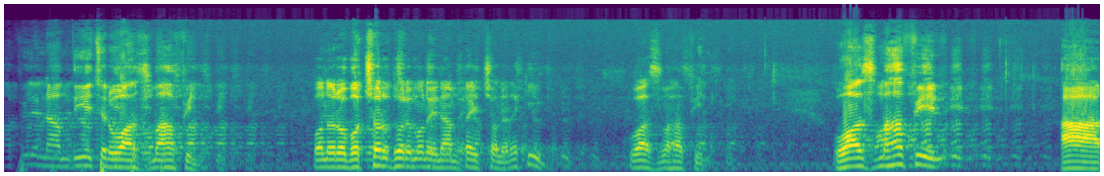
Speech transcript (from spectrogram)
মাহফিলের নাম দিয়েছেন ওয়াজ মাহফিল। পনেরো বছর ধরে মনে হয় নামটাই চলে নাকি? ওয়াজ মাহফিল। ওয়াজ মাহফিল আর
